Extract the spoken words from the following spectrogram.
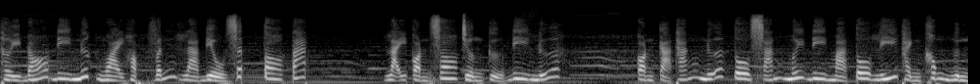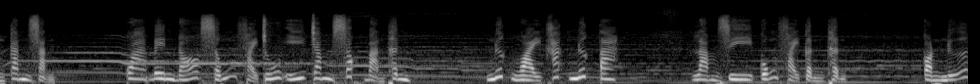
Thời đó đi nước ngoài học vẫn là điều rất to tát. Lại còn do trường cử đi nữa còn cả tháng nữa tô sán mới đi mà tô lý thành không ngừng căn dặn. Qua bên đó sống phải chú ý chăm sóc bản thân. Nước ngoài khác nước ta. Làm gì cũng phải cẩn thận. Còn nữa,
